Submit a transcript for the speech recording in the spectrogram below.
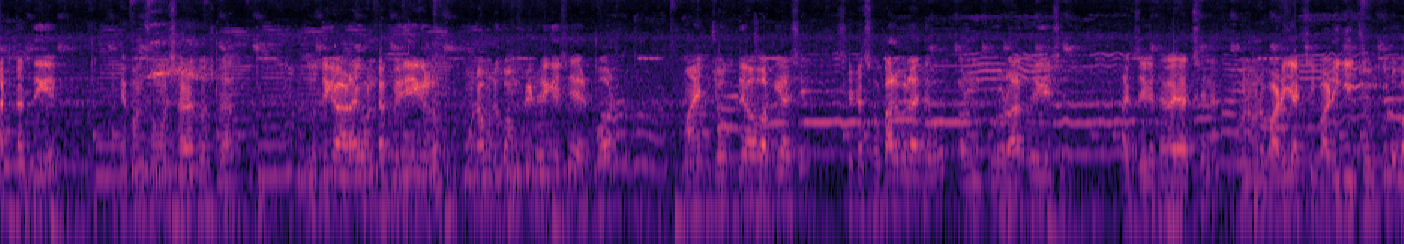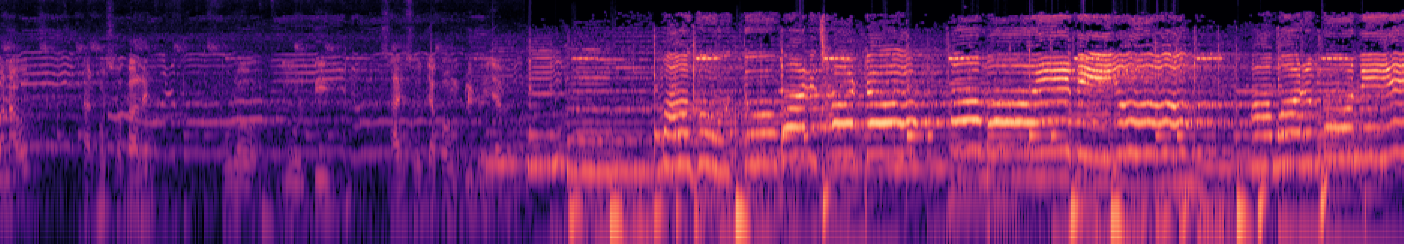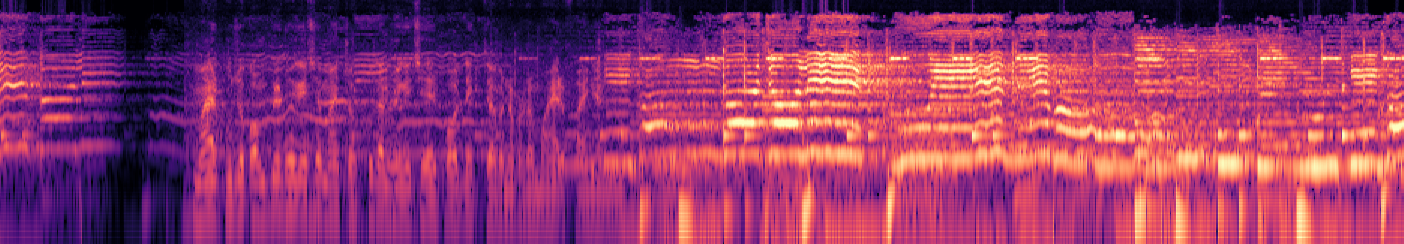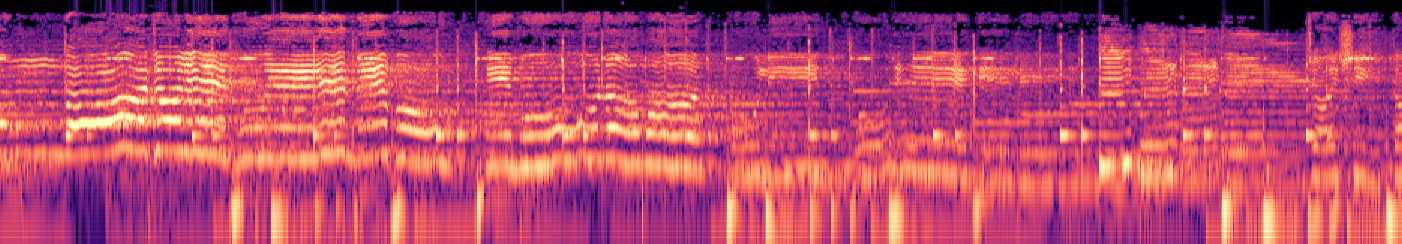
আটটার দিকে। এখন সময় সাড়ে দশটা। দু থেকে আড়াই ঘণ্টা পেরিয়ে গেল, মোটামুটি কমপ্লিট হয়ে গেছে। এরপর মায়ের চোখ দেওয়া বাকি আছে, সেটা সকালবেলায় দেবো, কারণ পুরো রাত হয়ে গেছে, আর জেগে থাকা যাচ্ছে না। এখন আমরা বাড়ি যাচ্ছি, বাড়ি গিয়ে চোখগুলো বানাবো, তারপর সকালে পুরো মূর্তি সাজসজ্জা কমপ্লিট হয়ে যাবে। মায়ের পুজো কমপ্লিট হয়ে গেছে, মায়ের চক্ষুদান হয়ে গেছে, এরপর দেখতে পাবেন আপনারা মায়ের ফাইনাল sheep.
